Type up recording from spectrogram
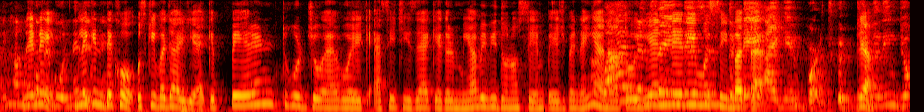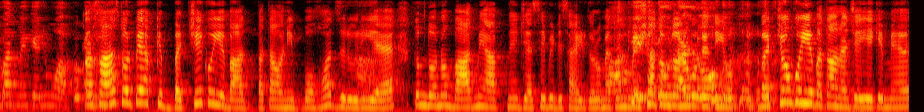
نہیں ہم نہیں لیکن. دیکھو اس کی وجہ یہ ہے کہ پیرنٹ ہوڈ جو ہے وہ ایک ایسی چیز ہے کہ اگر میاں بیوی دونوں سیم پیج پہ نہیں ہے نا تو یہ میری مصیبت ہے جو بات میں کہہ آپ کو اور. خاص طور پہ آپ کے بچے کو یہ بات پتا ہونی بہت ضروری ہے تم دونوں بعد میں آپ نے جیسے بھی ڈیسائیڈ کرو میں تو ہمیشہ تم دونوں کو کہتی. ہوں بچوں کو یہ پتا ہونا چاہیے کہ میں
